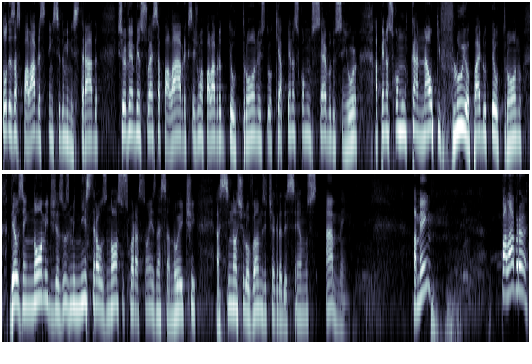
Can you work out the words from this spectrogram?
todas as palavras que têm sido ministradas. Que o Senhor venha abençoar essa palavra, que seja uma palavra do teu trono. Eu estou aqui apenas como um servo do Senhor, apenas como um canal que flui, ó Pai, do teu trono. Deus, em nome de Jesus, ministra aos nossos corações nessa noite. Assim nós te louvamos e te agradecemos. Amém. Amém? Palavra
